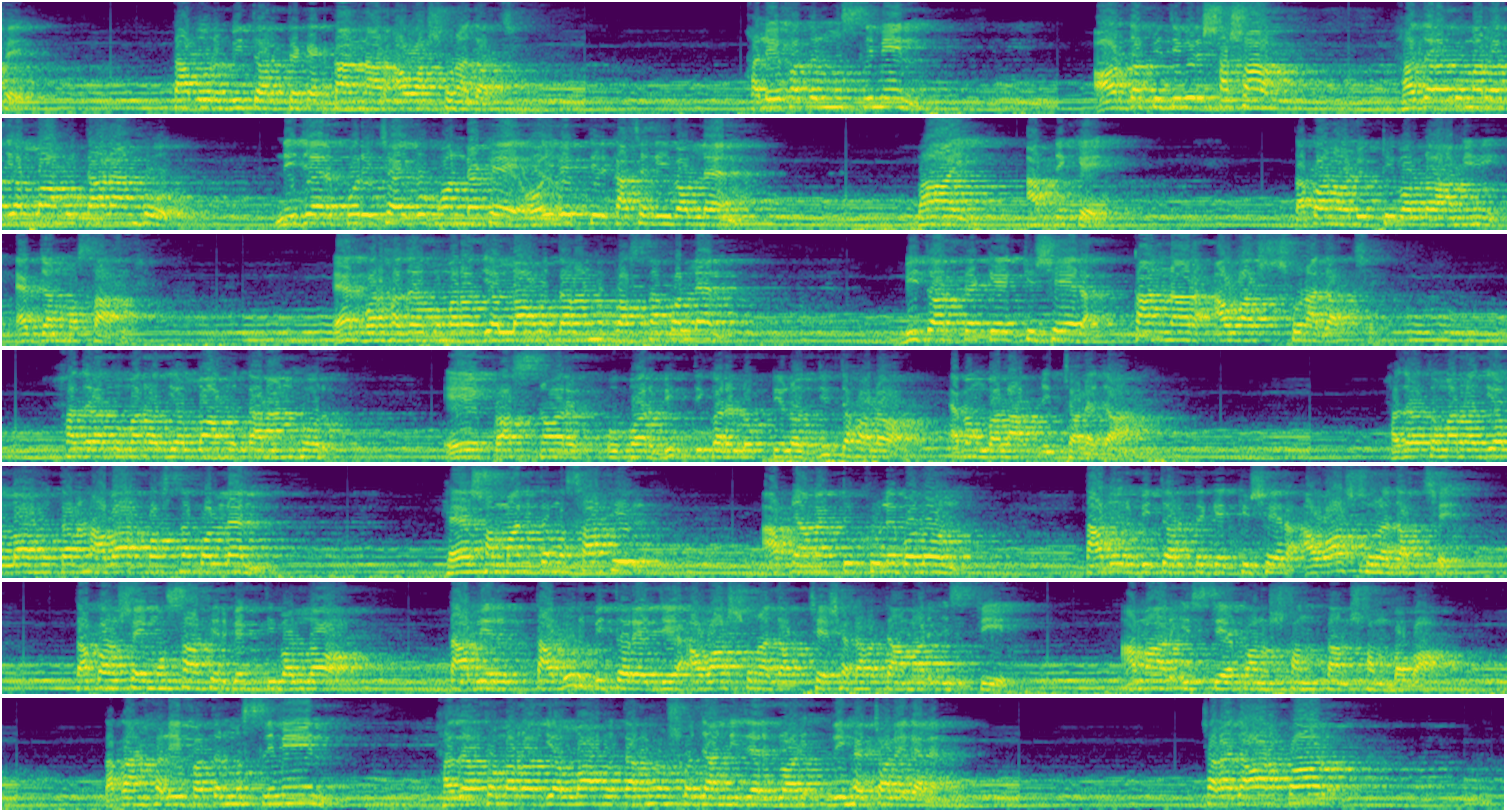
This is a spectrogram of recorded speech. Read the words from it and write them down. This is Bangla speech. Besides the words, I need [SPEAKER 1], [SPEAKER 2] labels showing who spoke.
[SPEAKER 1] আছে তাবুর ভিতর থেকে কান্নার আওয়াজ শোনা যাচ্ছে। খলিফাতুল মুসলিমিন, অর্ধ পৃথিবীর শাসক উমর রাদিয়াল্লাহু তাআলা আনহু নিজের পরিচয় গোপন রেখে ওই ব্যক্তির কাছে গিয়ে বললেন, ভাই, আপনি কে? তখন ওই ব্যক্তি বলল, আমি একজন মুসাফির। একবার উমর রাদিয়াল্লাহু তাআলা আনহু প্রশ্ন করলেন ভিতর থেকে কিসের কান্নার আওয়াজ শোনা যাচ্ছে? রাদিয়াল্লাহু তাআলা আনহুর এই প্রশ্নের উপর ভিত্তি করে লোকটি লজ্জিত হলো এবং বলল, আপনি চলে যান। হযরত উমর রাদিয়াল্লাহু তাআলা আবার প্রশ্ন করলেন, হে সম্মানিত মুসাফির, আপনি আমাকে একটু খুলে বলুন, তাদের ভিতর থেকে কিসের আওয়াজ শোনা যাচ্ছে? তখন সেই মুসাফির ব্যক্তি বলল, তাবের তাবুর ভিতরে যে আওয়াজ শোনা যাচ্ছে, সেটা হচ্ছে আমার স্ত্রী। আমার স্ত্রী এখন সন্তান সম্ভবা। তখন খলিফাতুল মুসলিমিন হযরত ওমর রাদিয়াল্লাহু তাআলা সোজা নিজের গৃহে চলে গেলেন। চলে যাওয়ার পর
